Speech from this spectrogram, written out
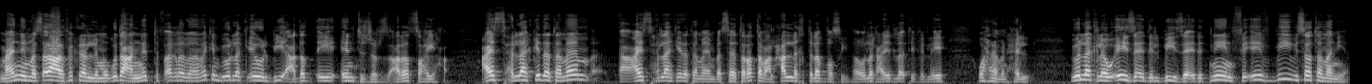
مع إن المسألة على فكرة اللي موجودة على النت في أغلب الأماكن بيقول لك A وال B أعداد إيه integers أعداد صحيحة. عايز تحلها كده تمام عايز تحلها كده تمام بس هيترتب على الحل اختلاف بسيط. هقول لك عليه دلوقتي في الايه وإحنا بنحل. بيقول لك لو A زائد ال B زائد 2 في A في B بيساوي 8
